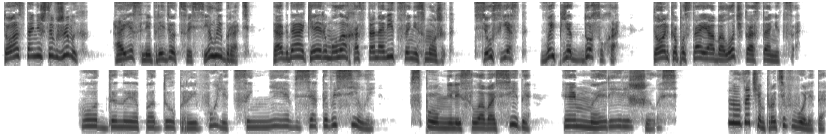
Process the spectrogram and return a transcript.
то останешься в живых. А если придется силой брать, тогда Кейр-Мулах остановиться не сможет. Всю съест, выпьет досуха. Только пустая оболочка останется». «Отданная по доброй воле ценнее взятого силой», вспомнились слова Сиды, и Мэри решилась. «Ну зачем против воли-то?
